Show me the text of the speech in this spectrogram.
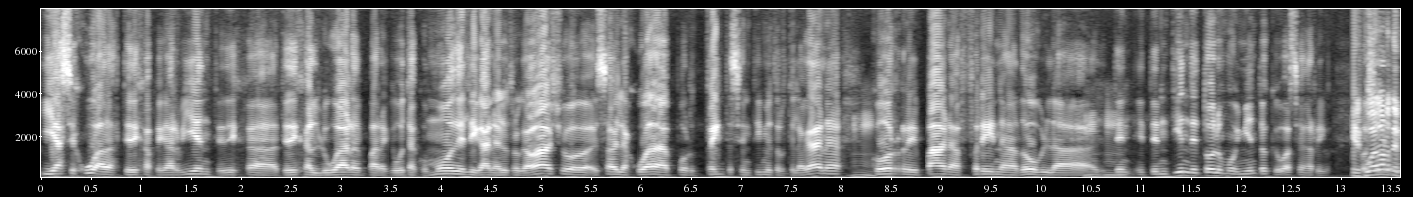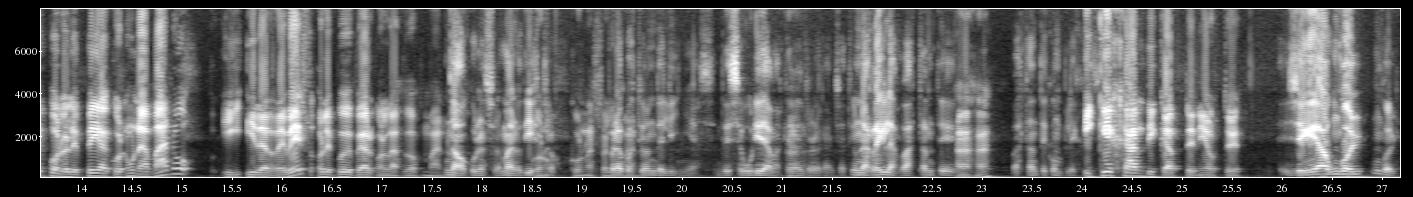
Y hace jugadas, te deja pegar bien, te deja, te deja el lugar para que vos te acomodes, le gana al otro caballo, sabe la jugada por 30 centímetros te la gana, corre, para, frena, dobla, te, te entiende todos los movimientos que vos haces arriba. ¿El Por jugador eso- de polo le pega con una mano y, y de revés o le puede pegar con las dos manos? No, con una sola mano, diestro. Con, con una sola Por una mano. cuestión de líneas, de seguridad más que Ah. dentro de la cancha. Tiene unas reglas bastante, Ajá. bastante complejas. ¿Y qué handicap tenía usted? Llegué a un gol, un gol.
